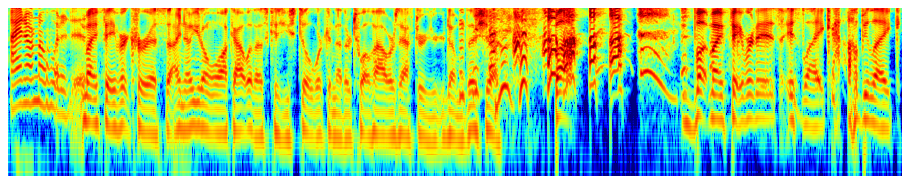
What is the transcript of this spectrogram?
I don't know what it is. My favorite, Carissa. I know you don't walk out with us because you still work another twelve hours after you're done with this show. but but my favorite is is like I'll be like.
